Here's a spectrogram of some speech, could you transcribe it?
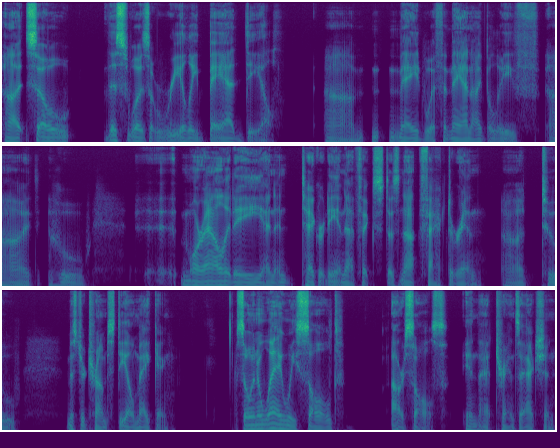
Uh, so this was a really bad deal um, made with a man, I believe, uh, who uh, morality and integrity and ethics does not factor in uh, to Mr. Trump's deal making. So, in a way, we sold our souls in that transaction.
